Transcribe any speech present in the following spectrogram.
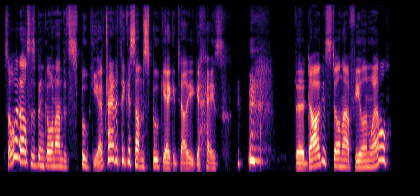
So what else has been going on that's spooky? I'm trying to think of something spooky I could tell you guys. the dog is still not feeling well.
